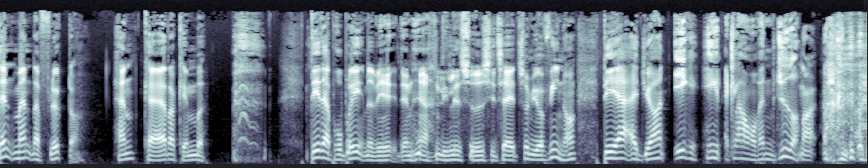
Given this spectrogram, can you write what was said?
den mand, der flygter, han kan er der kæmpe. Det, der er problemet ved den her lille søde citat, som jo er fint nok, det er, at Jørgen ikke helt er klar over, hvad den betyder. Nej, nej, nej.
